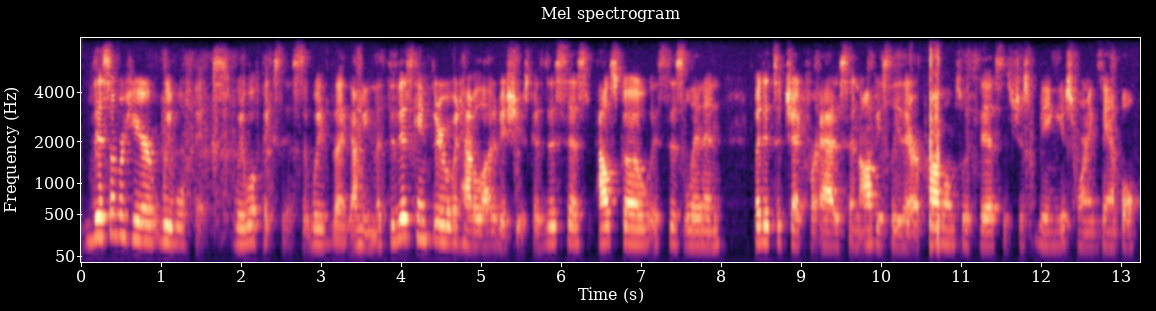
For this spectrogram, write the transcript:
this over here, we will fix. We will fix this. We, like, I mean, if this came through, it would have a lot of issues because this says Alsco, it says linen, but it's a check for Addison. Obviously, there are problems with this. It's just being used for an example.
